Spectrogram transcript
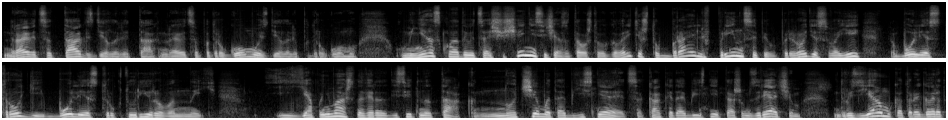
Нравится так, сделали так, нравится по-другому, сделали по-другому. У меня складывается ощущение сейчас от того, что вы говорите, что Брайль, в принципе, по природе своей более строгий, более структурированный. И я понимаю, что, наверное, действительно так. Но чем это объясняется? Как это объяснить нашим зрячим друзьям, которые говорят,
